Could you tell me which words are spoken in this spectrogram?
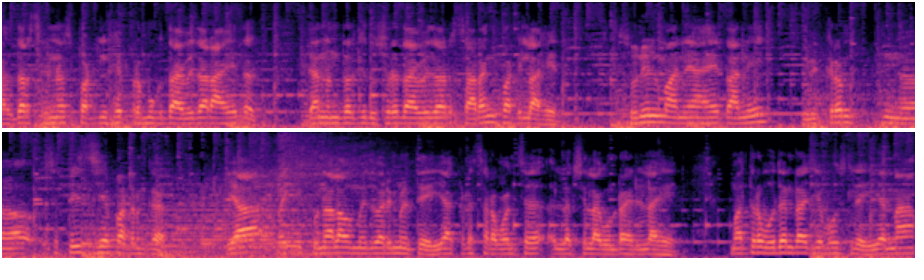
खासदार श्रीनिवास पाटील हे प्रमुख दावेदार आहेतच. त्यानंतरचे दुसरे दावेदार सारंग पाटील आहेत. सुनील माने आहेत आणि विक्रम सतीश जय पाटणकर. यापैकी कुणाला उमेदवारी मिळते याकडे सर्वांचं लक्ष लागून राहिलेलं आहे. मात्र उदयनराजे भोसले यांना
